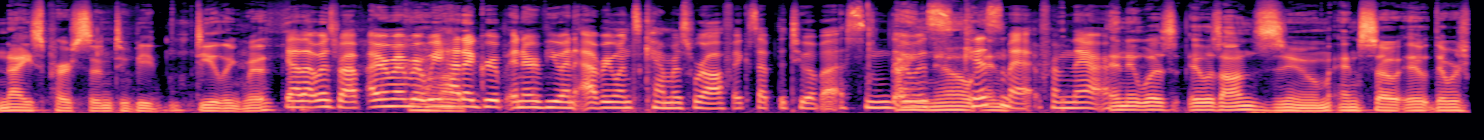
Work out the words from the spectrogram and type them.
nice person to be dealing with. yeah, that was rough. I remember we had a group interview and everyone's cameras were off except the two of us. And it was know, and- kismet from there. And it was it was on Zoom, and so it, there was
